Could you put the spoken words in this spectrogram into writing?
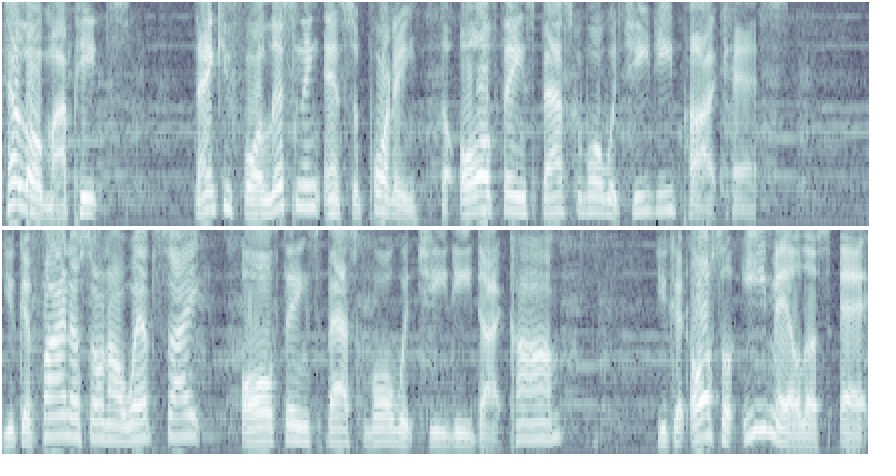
Hello, my peeps. Thank you for listening and supporting the All Things Basketball with GD podcast. You can find us on our website, allthingsbasketballwithgd.com. You can also email us at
